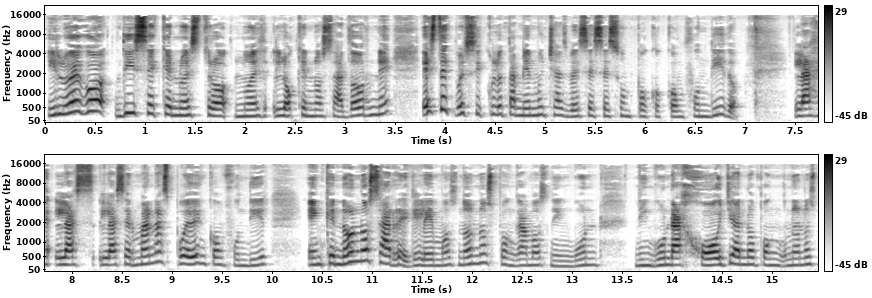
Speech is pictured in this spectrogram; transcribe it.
Y luego dice que nuestro, lo que nos adorne, este versículo también muchas veces es un poco confundido. las, las, hermanas pueden confundir en que no nos arreglemos, no nos pongamos ningún, ninguna joya, no, no, nos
